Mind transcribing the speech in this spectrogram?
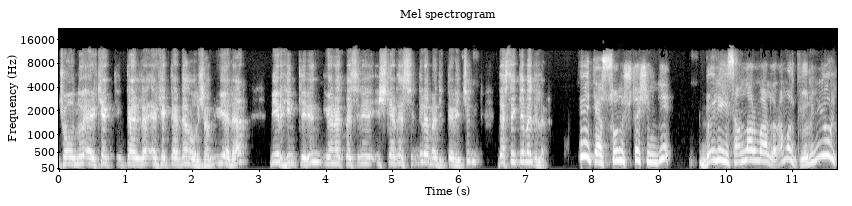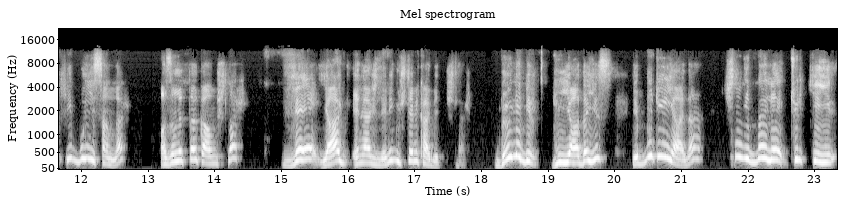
çoğunluğu erkeklerle, erkeklerden oluşan üyeler bir Hintli'nin yönetmesini işlerine sindiremedikleri için desteklemediler. Evet yani sonuçta şimdi böyle insanlar varlar ama görünüyor ki bu insanlar azınlıkta kalmışlar ve yağ enerjilerini güçlerini kaybetmişler. Böyle bir dünyadayız ve bu dünyada şimdi böyle Türkiye'yi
